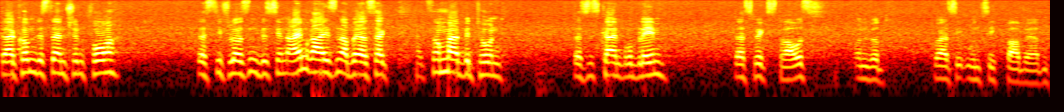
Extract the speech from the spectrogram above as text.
da kommt es dann schon vor, dass die Flossen ein bisschen einreißen. Aber er sagt, hat es nochmal betont, das ist kein Problem. Das wächst raus und wird quasi unsichtbar werden.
